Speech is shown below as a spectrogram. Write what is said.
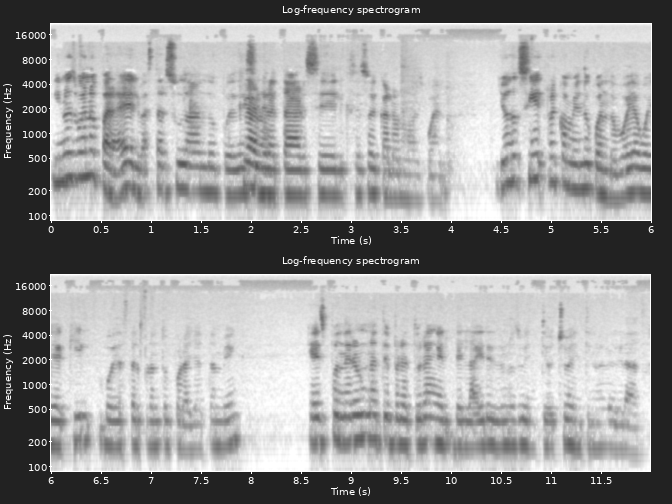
y no es bueno para él, va a estar sudando, puede Claro. deshidratarse, el exceso de calor no es bueno. Yo sí recomiendo cuando voy a Guayaquil, voy a estar pronto por allá también, es poner una temperatura en el, del aire de unos 28, 29 grados.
